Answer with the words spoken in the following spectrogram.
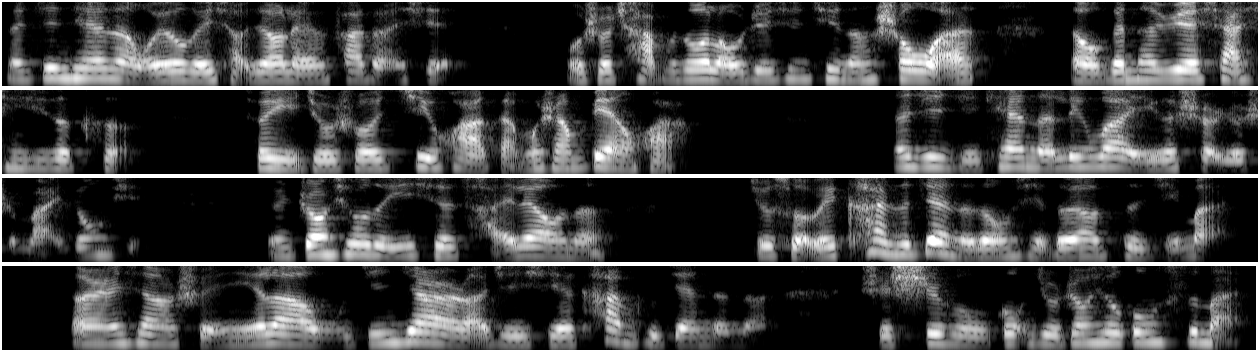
那今天呢，我又给小教练发短信，我说差不多了，我这星期能收完。那我跟他约下星期的课，所以就说计划赶不上变化。那这几天呢，另外一个事儿就是买东西，因为装修的一些材料呢，就所谓看得见的东西都要自己买。当然，像水泥啦、五金件儿啦这些看不见的呢，是师傅工就是装修公司买。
